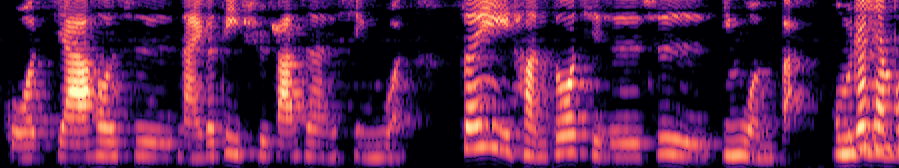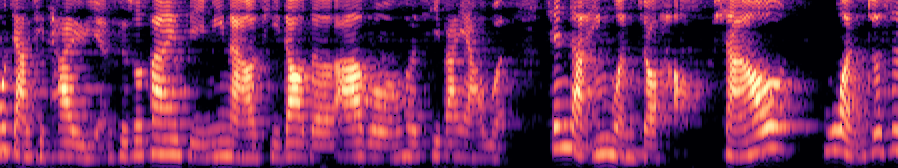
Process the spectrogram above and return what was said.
国家或是哪一个地区发生的新闻，所以很多其实是英文版。我们就先不讲其他语言，嗯、比如说上一集 Mina 有提到的阿拉伯文或西班牙文，先讲英文就好。想要问，就是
